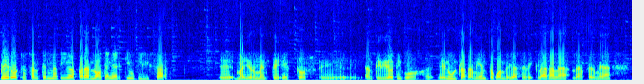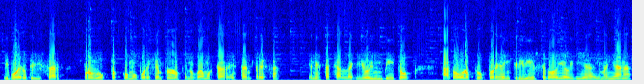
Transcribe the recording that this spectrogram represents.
ver otras alternativas para no tener que utilizar eh, mayormente estos eh, antibióticos en un tratamiento cuando ya se declara la, la enfermedad y poder utilizar productos como por ejemplo los que nos va a mostrar esta empresa en esta charla que yo invito a todos los productores a inscribirse todavía hoy día y mañana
